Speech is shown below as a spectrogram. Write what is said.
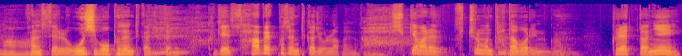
어. 관세를 55%까지 때려. 그게 400%까지 올라가요. 쉽게 말해 수출문 닫아버리는 거예요. 그랬더니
